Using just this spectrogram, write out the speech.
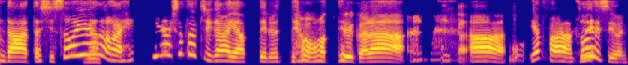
んだ。私、そういうのが平気な人たちがやってるって思ってるから、あやっぱそうですよね。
